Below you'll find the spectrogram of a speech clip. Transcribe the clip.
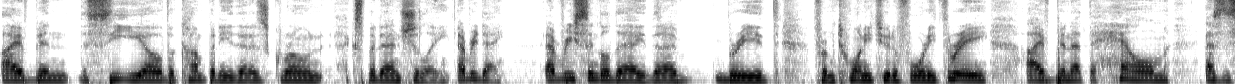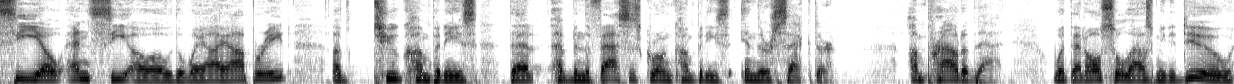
I've been the CEO of a company that has grown exponentially every day. Every single day that I've breathed from 22 to 43, I've been at the helm as the CEO and COO, the way I operate, of two companies that have been the fastest growing companies in their sector. I'm proud of that what that also allows me to do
